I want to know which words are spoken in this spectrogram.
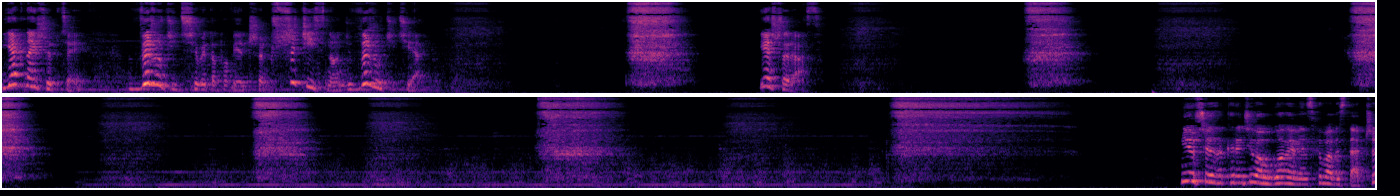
Jak najszybciej. Wyrzucić z siebie to powietrze, przycisnąć, wyrzucić je. Jeszcze raz. Już się zakręciła w głowie, więc chyba wystarczy.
